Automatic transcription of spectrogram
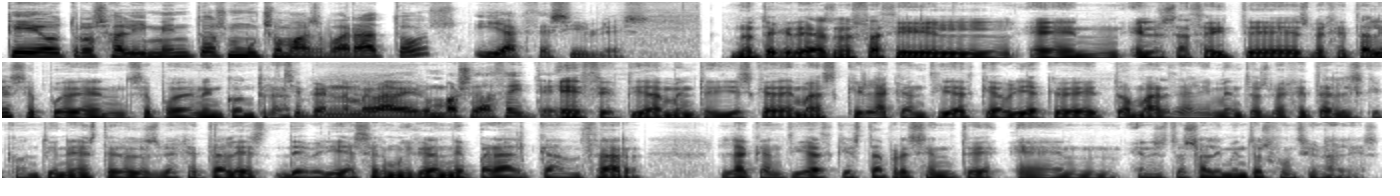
qué otros alimentos mucho más baratos y accesibles. No te creas, no es fácil. En, en los aceites vegetales se pueden, se pueden encontrar. Sí, pero no me va a ver un vaso de aceite. Efectivamente, y es que además que la cantidad que habría que tomar de alimentos vegetales que contienen esteroles vegetales debería ser muy grande para alcanzar la cantidad que está presente en, en estos alimentos funcionales.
